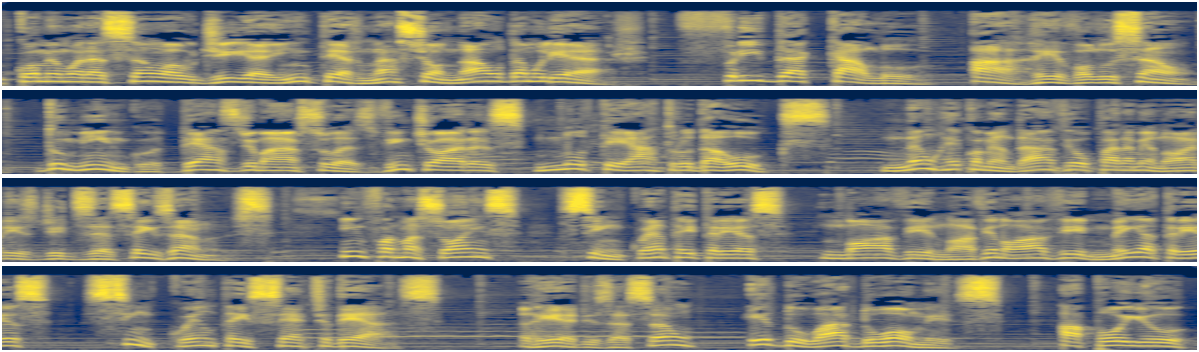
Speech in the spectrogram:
comemoração ao Dia Internacional da Mulher, Frida Kahlo, A Revolução. Domingo, 10 de março, às 20 horas, no Teatro da UX. Não recomendável para menores de 16 anos. Informações 53 999 63 5710. Realização Eduardo Holmes. Apoio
